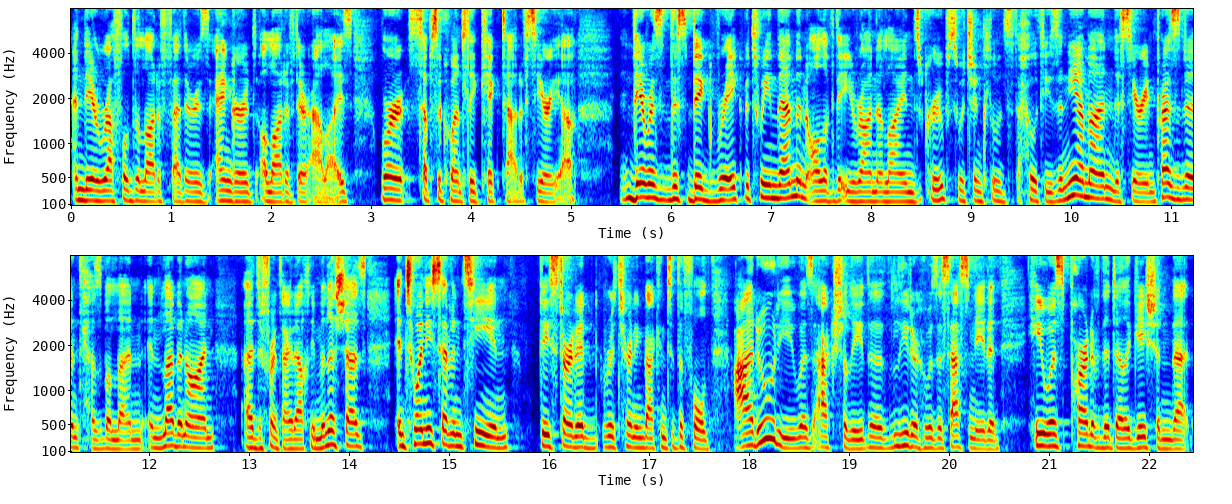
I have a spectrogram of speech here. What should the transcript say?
and they ruffled a lot of feathers angered a lot of their allies were subsequently kicked out of syria there was this big break between them and all of the Iran alliance groups, which includes the Houthis in Yemen, the Syrian president, Hezbollah in, in Lebanon, uh, different Iraqi militias. In 2017, they started returning back into the fold. Arouri was actually the leader who was assassinated. He was part of the delegation that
